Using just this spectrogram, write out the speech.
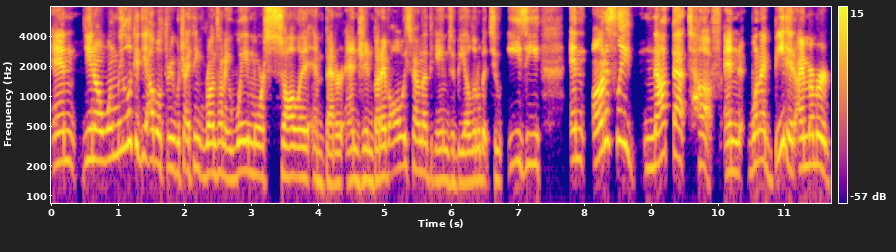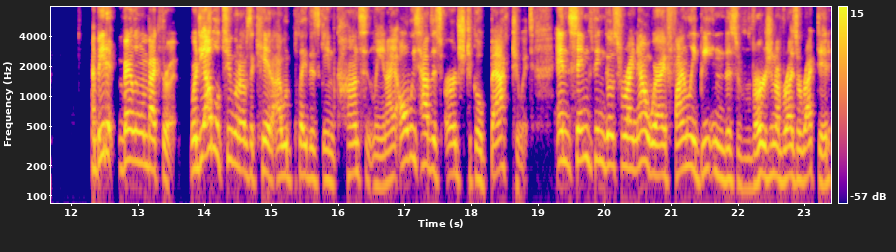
And, you know, when we look at Diablo 3, which I think runs on a way more solid and better engine, but I've always found that the game to be a little bit too easy and honestly not that tough. And when I beat it, I remember I beat it, barely went back through it. Where Diablo 2, when I was a kid, I would play this game constantly, and I always have this urge to go back to it. And same thing goes for right now, where I've finally beaten this version of Resurrected,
